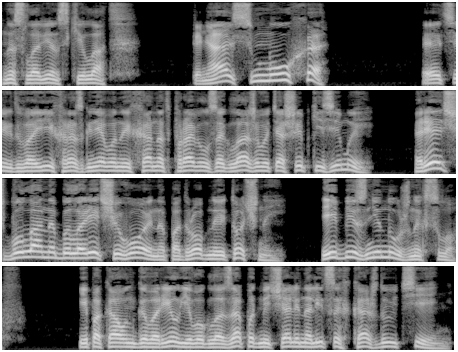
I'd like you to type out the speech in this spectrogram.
на славянский лад. «Князь Муха!» Этих двоих разгневанный хан отправил заглаживать ошибки зимы. Речь Булана была речью воина, подробной и точной, и без ненужных слов и пока он говорил, его глаза подмечали на лицах каждую тень.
